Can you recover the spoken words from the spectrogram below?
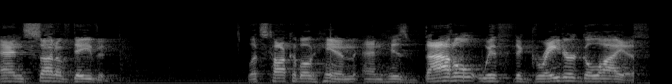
and son of David. Let's talk about him and his battle with the greater Goliath,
